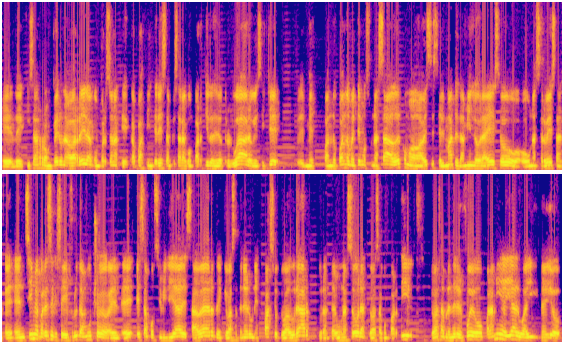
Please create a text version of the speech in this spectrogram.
eh, de quizás romper una barrera con personas que capaz te interesa empezar a compartir desde otro lugar o que decís, che, eh, cuando, cuando metemos un asado, es como a veces el mate también logra eso o, una cerveza. En, sí me parece que se disfruta mucho esa posibilidad de saber de que vas a tener un espacio que va a durar durante algunas horas, que vas a compartir, que vas a prender el fuego. Para mí hay algo ahí medio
